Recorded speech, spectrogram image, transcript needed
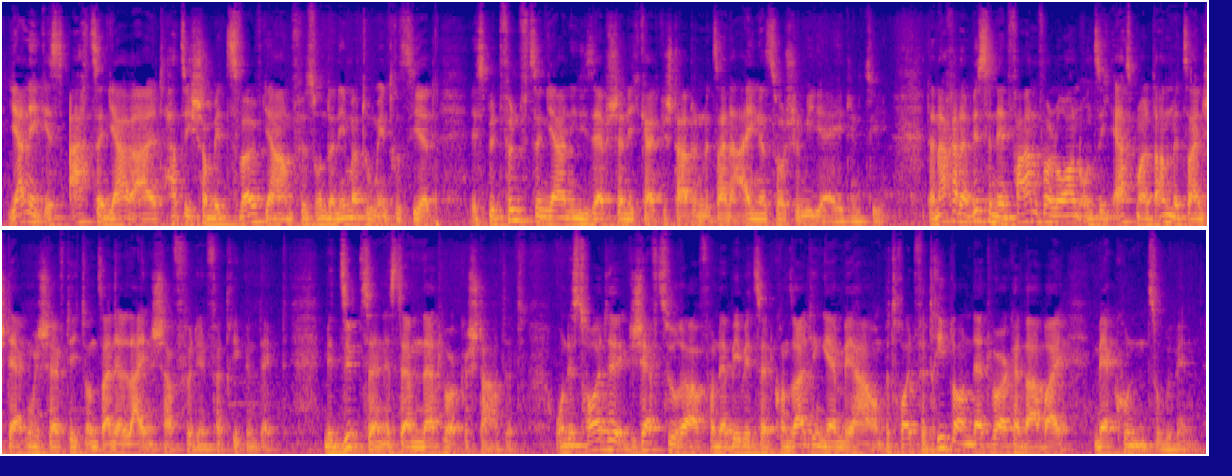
Yannick ist 18 Jahre alt, hat sich schon mit 12 Jahren fürs Unternehmertum interessiert, ist mit 15 Jahren in die Selbstständigkeit gestartet mit seiner eigenen Social Media Agency. Danach hat er ein bisschen den Faden verloren und sich erstmal dann mit seinen Stärken beschäftigt und seine Leidenschaft für den Vertrieb entdeckt. Mit 17 ist er im Network gestartet und ist heute Geschäftsführer von der BBZ Consulting GmbH und betreut Vertriebler und Networker dabei, mehr Kunden zu gewinnen.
